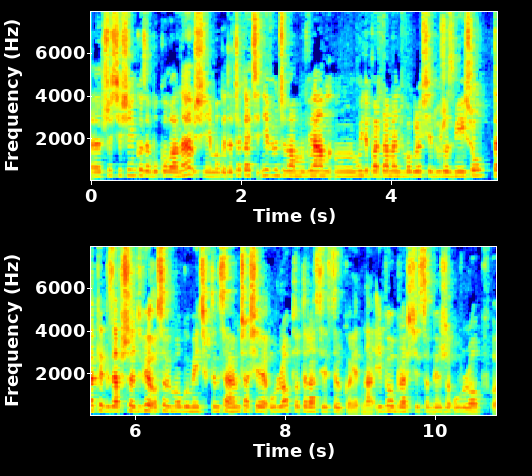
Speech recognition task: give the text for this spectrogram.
Yy, Wszyściusieńko zabukowane. Już się nie mogę doczekać. Nie wiem, czy Wam mówiłam, mm, mój departament w ogóle się dużo zmniejszył. Tak jak zawsze dwie osoby mogły mieć w tym samym czasie urlop, to teraz jest tylko jedna. I wyobraźcie sobie, że urlop, yy,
